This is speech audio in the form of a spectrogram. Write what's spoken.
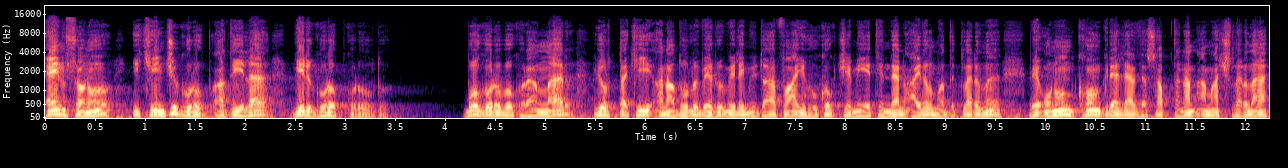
En sonu ikinci grup adıyla bir grup kuruldu. Bu grubu kuranlar yurttaki Anadolu ve Rumeli Müdafaa-i Hukuk Cemiyeti'nden ayrılmadıklarını ve onun kongrelerde saptanan amaçlarına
